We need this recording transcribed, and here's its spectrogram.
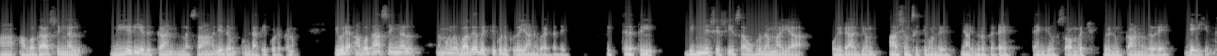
ആ അവകാശങ്ങൾ നേടിയെടുക്കാനുള്ള സാഹചര്യം ഉണ്ടാക്കി കൊടുക്കണം. ഇവരെ അവകാശങ്ങൾ നമ്മൾ വകവെച്ചു കൊടുക്കുകയാണ് വേണ്ടത്. ഇത്തരത്തിൽ ഭിന്നശേഷി സൗഹൃദമായ ഒരു രാജ്യം ആശംസിച്ചുകൊണ്ട് ഞാൻ നിർത്തട്ടെ താങ്ക് യു സോ മച്ച് വീണ്ടും കാണുന്നതുവരെ ജയ് ഹിന്ദ്.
